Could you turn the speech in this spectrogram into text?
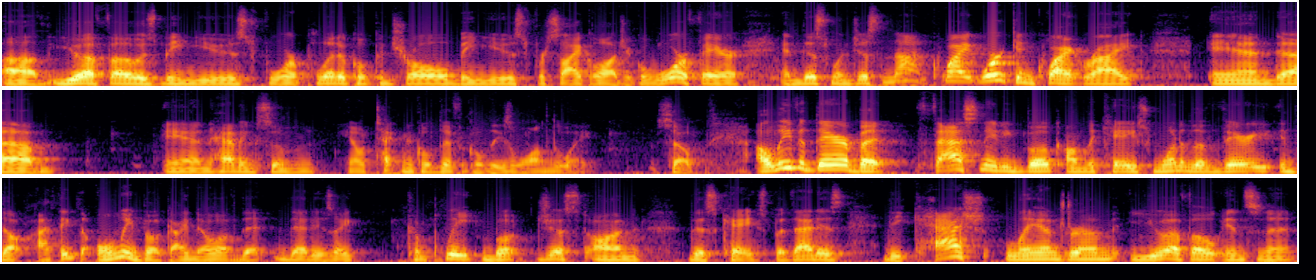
of UFOs being used for political control, being used for psychological warfare, and this one just not quite working quite right, and um, and having some you know technical difficulties along the way. So I'll leave it there, but fascinating book on the case. One of the very, the, I think the only book I know of that that is a complete book just on this case. But that is the Cash Landrum UFO incident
